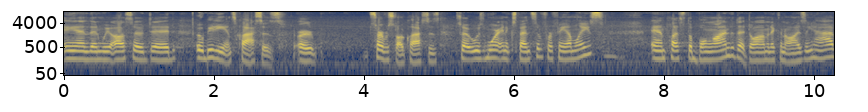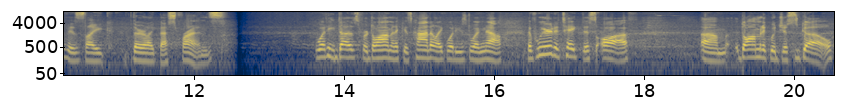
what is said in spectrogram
And then we also did obedience classes or service dog classes. So it was more inexpensive for families. And plus the bond that Dominic and Ozzie have is like they're like best friends. What he does for Dominic is kind of like what he's doing now. If we were to take this off, um, Dominic would just go.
